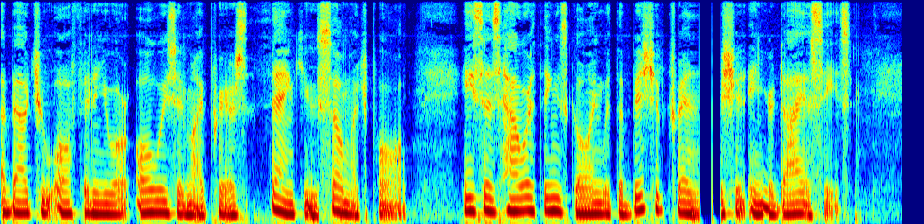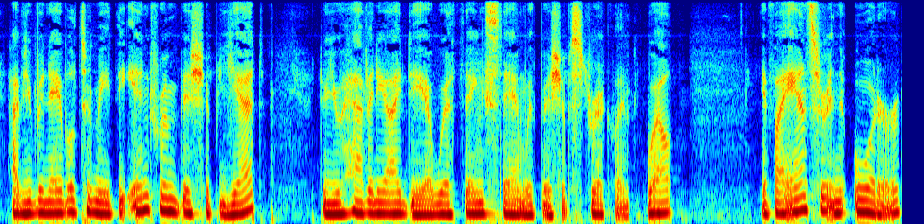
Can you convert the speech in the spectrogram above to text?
about you often and you are always in my prayers. Thank you so much, Paul. He says, How are things going with the bishop transition in your diocese? Have you been able to meet the interim bishop yet? Do you have any idea where things stand with Bishop Strickland? Well, if I answer in order,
